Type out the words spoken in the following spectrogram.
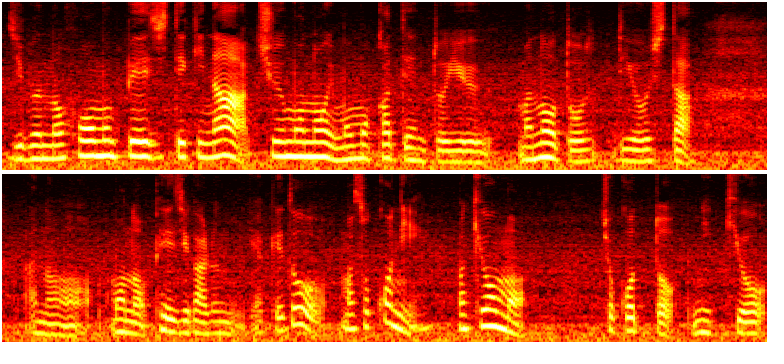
自分のホームページ的な注文の多い桃花店という、まあ、ノートを利用したあのものページがあるんやけど、まあ、そこに、まあ、今日もちょこっと日記を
